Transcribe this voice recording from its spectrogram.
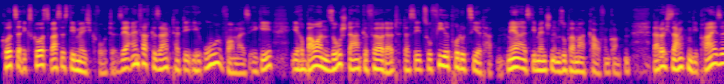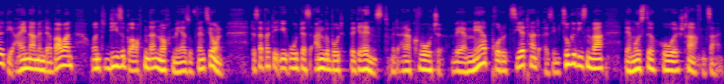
Kurzer Exkurs, was ist die Milchquote? Sehr einfach gesagt hat die EU, vormals EG, ihre Bauern so stark gefördert, dass sie zu viel produziert hatten, mehr als die Menschen im Supermarkt kaufen konnten. Dadurch sanken die Preise, die Einnahmen der Bauern und diese brauchten dann noch mehr Subventionen. Deshalb hat die EU das Angebot begrenzt mit einer Quote. Wer mehr produziert hat, als ihm zugewiesen war, der musste hohe Strafen zahlen.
